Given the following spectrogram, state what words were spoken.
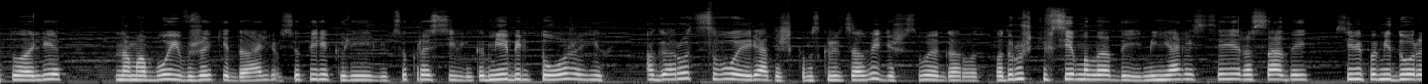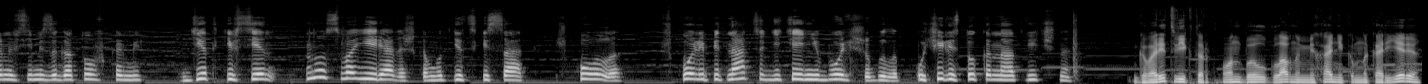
туалет. Нам обои в ЖЭКе дали, все переклеили, все красивенько. Мебель тоже их. Огород свой рядышком с крыльца выйдешь, свой огород. Подружки все молодые, менялись всей рассадой, всеми помидорами, всеми заготовками. Детки все, ну, свои рядышком. Вот детский сад, школа. В школе 15 детей, не больше было. Учились только на отлично. Говорит Виктор, он был главным механиком на карьере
